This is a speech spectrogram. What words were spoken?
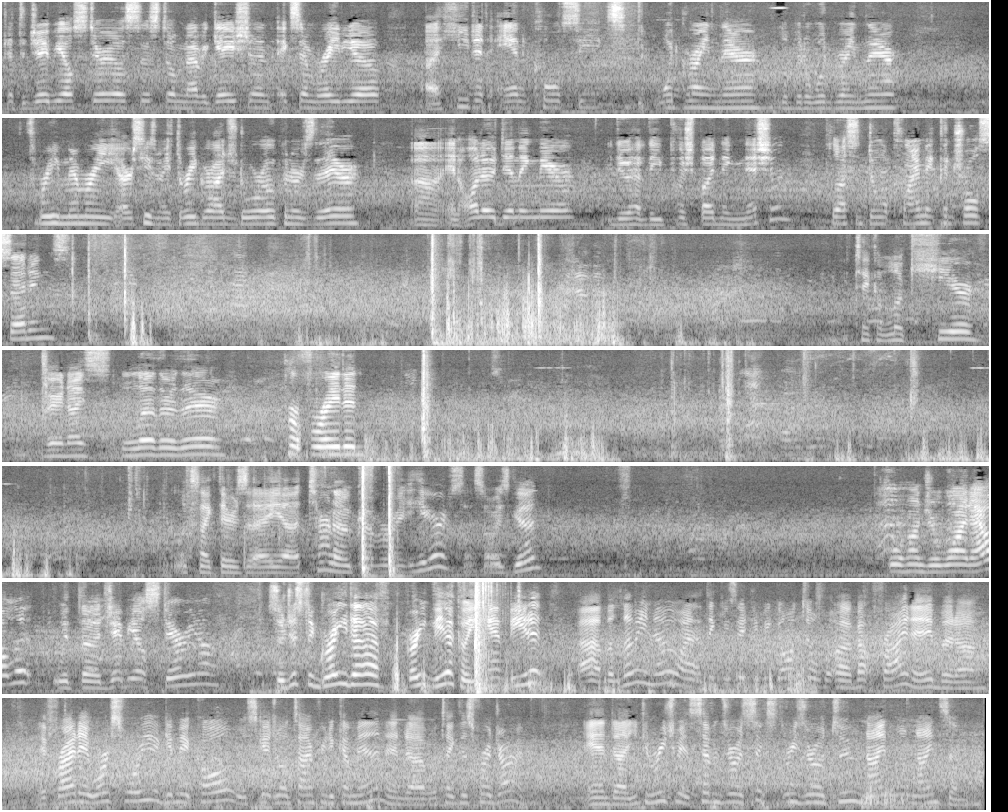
Got the JBL stereo system navigation XM radio uh, heated and cooled seats wood grain there a little bit of wood grain there. Three memory or excuse me three garage door openers there uh, an auto dimming mirror you do have the push button ignition plus dual climate control settings. take a look here, very nice leather there, perforated. looks like there's a uh, tonneau cover right here, so that's always good. 400 watt outlet with uh, JBL stereo. So just a great, uh, great vehicle. You can't beat it. Uh, but let me know. I think you said you'd be gone till uh, about Friday. But uh, if Friday works for you, give me a call. We'll schedule a time for you to come in, and uh, we'll take this for a drive. And you can reach me at 706-302-9197.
